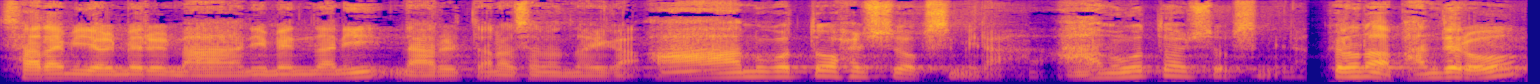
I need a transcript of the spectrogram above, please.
사람이 열매를 많이 맺나니 나를 떠나서는 너희가 아무것도 할 수 없습니다. 아무것도 할 수 없습니다. 그러나 반대로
